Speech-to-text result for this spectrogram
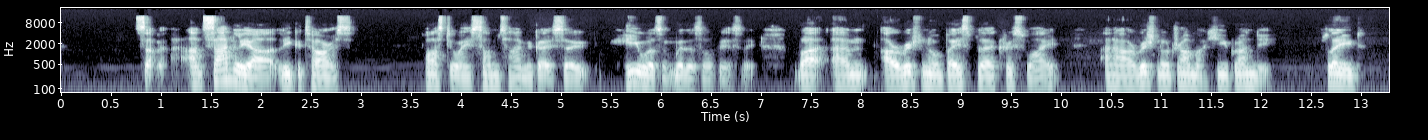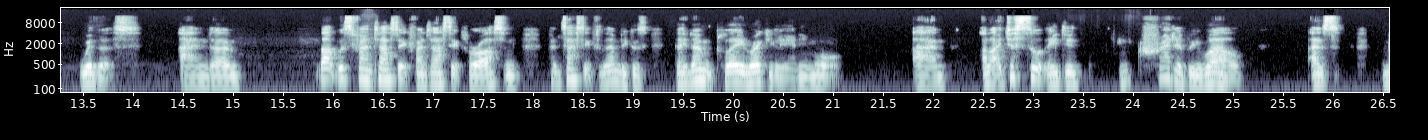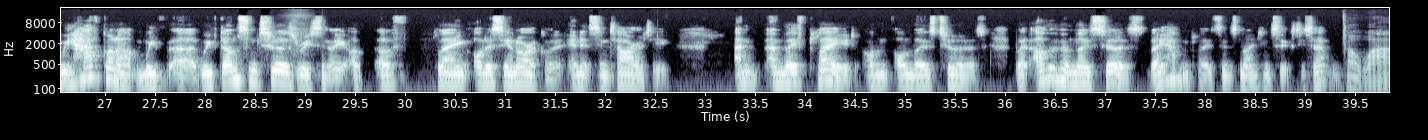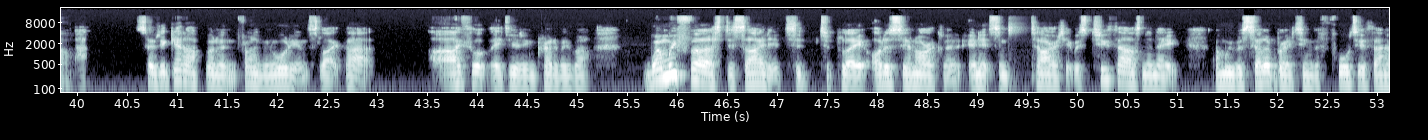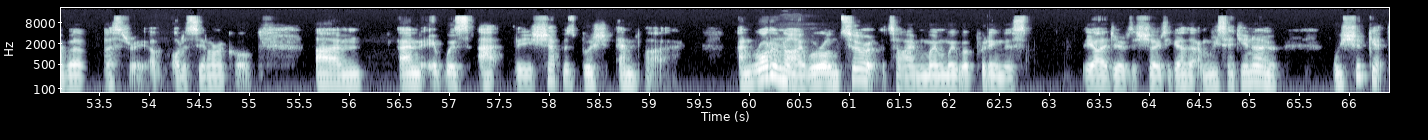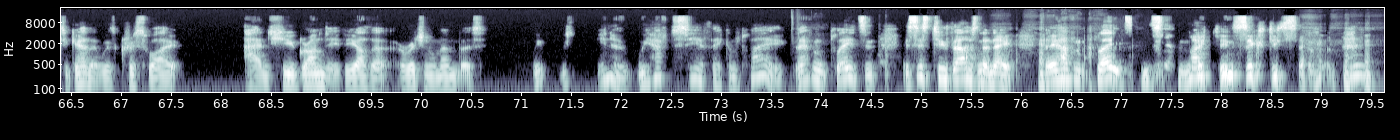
so uh, sadly our lead guitarist passed away some time ago so he wasn't with us obviously. But um, our original bass player chris white and our original drummer hugh grundy played with us. And um, that was fantastic fantastic for us and fantastic for them because they don't play regularly anymore. Um, and i just thought they did incredibly well as we have gone up we've uh, we've done some tours recently of, of playing odessey and oracle in its entirety. And and they've played on on those tours. But other than those tours they haven't played since 1967 Oh wow. so to get up on in front of an audience like that i thought they did incredibly well. When we first decided to, to play odessey and oracle in, in its entirety it was 2008 and we were celebrating the 40th anniversary of odessey and oracle um, and it was at the shepherd's bush empire. And rod and i were on tour at the time when we were putting this the idea of the show together. And we said you know we should get together with chris white and hugh grundy the other original members. We, we you know we have to see if they can play. They haven't played since this is 2008 they haven't played since 1967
